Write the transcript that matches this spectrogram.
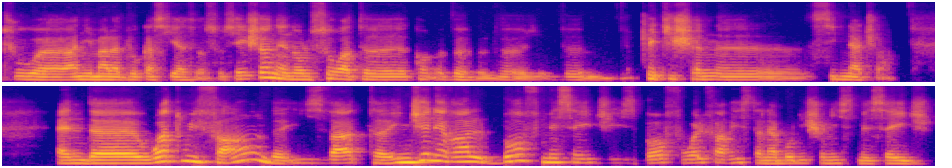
to uh, Animal Advocacy Association and also at uh, the, the, the, petition uh, signature. And uh, what we found is that uh, in general, both messages, both welfarist and abolitionist message,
